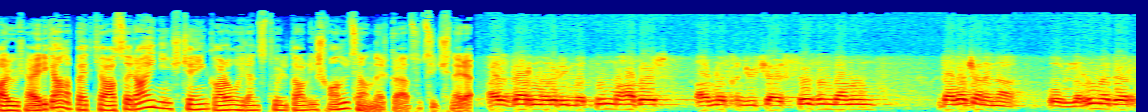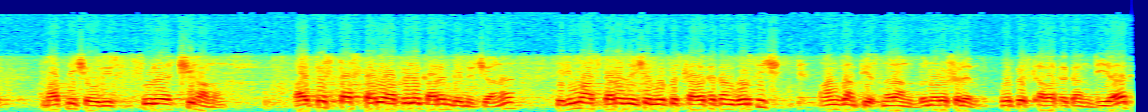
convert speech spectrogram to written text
Պարույր Հայրիկյանը պետք է ասեր այն, ինչ չէին կարող իրենց թույլ տալ իշխանության ներկայացուցիչները։ Այս դառն օրերի մտնում մահաբեր Արնոտ Խնջուկի այս սեր զնդանում դավաճան է նա, ով լռում է դեռ, մատնի ով իր սուրը չի հանում։ Այդպես 10 տարի ապրել է Կարեն Դեմիրճյանը, եւ հիմա ասպարեզը իշել որպես քաղաքական գործիչ, անձամբ ես նրան բնորոշել եմ որպես քաղաքական դիակ։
